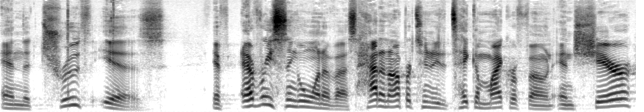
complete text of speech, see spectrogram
and the truth is, if every single one of us had an opportunity to take a microphone and share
